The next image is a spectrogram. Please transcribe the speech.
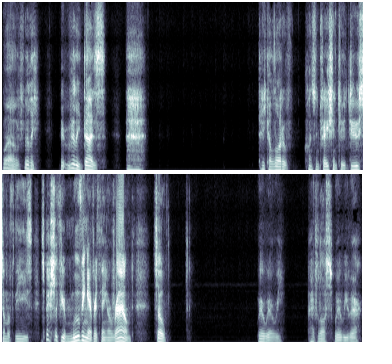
wow, it really it really does uh, take a lot of concentration to do some of these, especially if you're moving everything around. So, where were we? I've lost where we were.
